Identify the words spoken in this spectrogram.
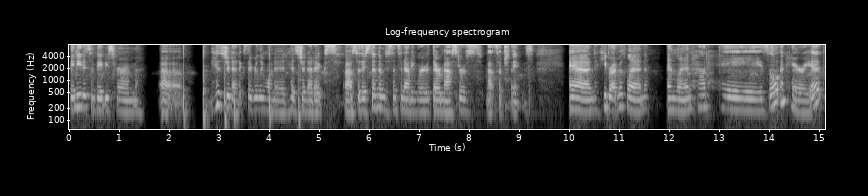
They needed some babies from uh, his genetics. They really wanted his genetics. Uh, so they send him to cincinnati where they're masters at such things. And he bred with lynn and lynn had hazel and harriet.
